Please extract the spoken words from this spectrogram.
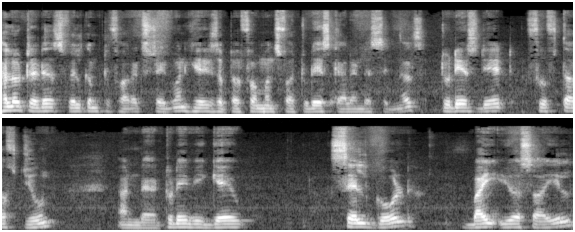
Hello traders, welcome to Forex Trade One. Here is the performance for today's calendar signals. Today's date 5th of June and uh, today we gave sell gold, buy US oil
